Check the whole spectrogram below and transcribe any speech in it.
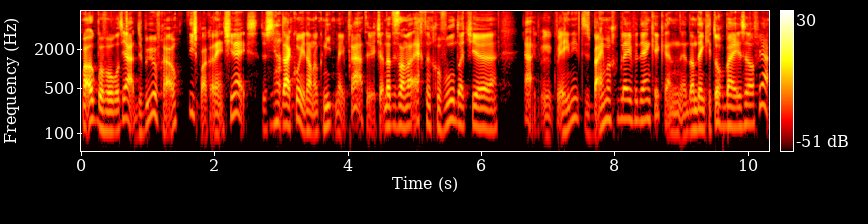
Maar ook bijvoorbeeld, ja, de buurvrouw, die sprak alleen Chinees. Dus Ja. daar kon je dan ook niet mee praten, weet je. En dat is dan wel echt een gevoel dat je, ja, ik, ik weet niet, het is bij me gebleven, denk ik. En dan denk je toch bij jezelf, ja,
